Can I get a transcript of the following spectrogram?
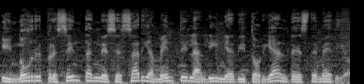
y no representan necesariamente la línea editorial de este medio.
